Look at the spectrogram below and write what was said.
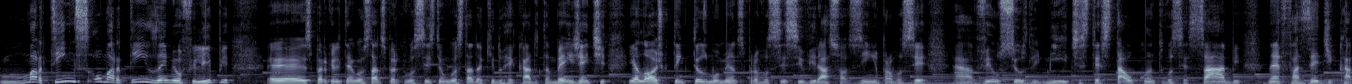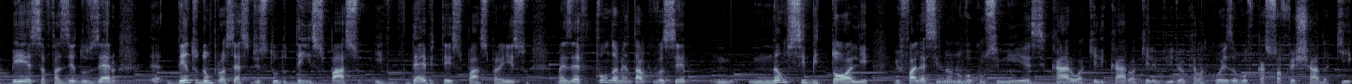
Martins, ou Martins, hein, meu Felipe? É, espero que ele tenha gostado, espero que vocês tenham gostado aqui do recado também, gente. E é lógico, tem que ter os momentos para você se virar sozinho, para você ah, ver os seus limites, testar o quanto você sabe, né? Fazer de cabeça, fazer do zero. É, dentro de um processo de estudo tem espaço e deve ter espaço para isso, mas é fundamental que você não se bitole e fale assim, não, não vou consumir esse cara ou aquele cara ou aquele vídeo ou aquela coisa, eu vou ficar só fechado aqui.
